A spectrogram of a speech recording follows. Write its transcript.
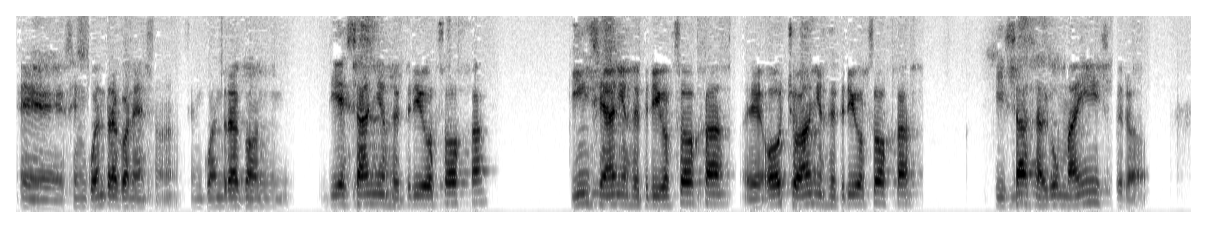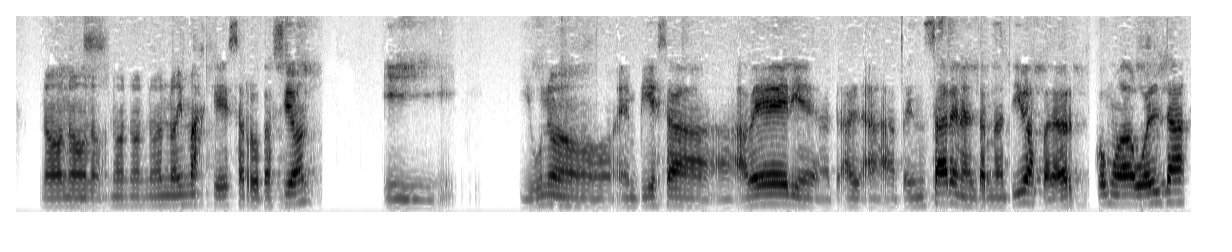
eh, se encuentra con eso, ¿no? Se encuentra con 10 años de trigo soja, 15 años de trigo soja, 8 eh, años de trigo soja, quizás algún maíz, pero no, no, no, no, no, no hay más que esa rotación y, y uno empieza a ver y a, pensar en alternativas para ver cómo da vuelta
